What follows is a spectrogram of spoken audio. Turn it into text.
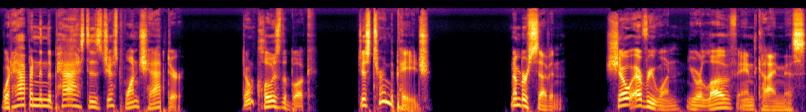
What happened in the past is just one chapter. Don't close the book, just turn the page. Number seven, show everyone your love and kindness.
